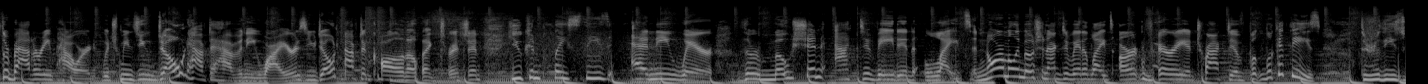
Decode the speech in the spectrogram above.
they're battery powered, which means you don't have to have any wires. You don't have to call an electrician. You can place these anywhere. They're motion activated lights. And normally motion activated lights aren't very attractive, but look at these. There are these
